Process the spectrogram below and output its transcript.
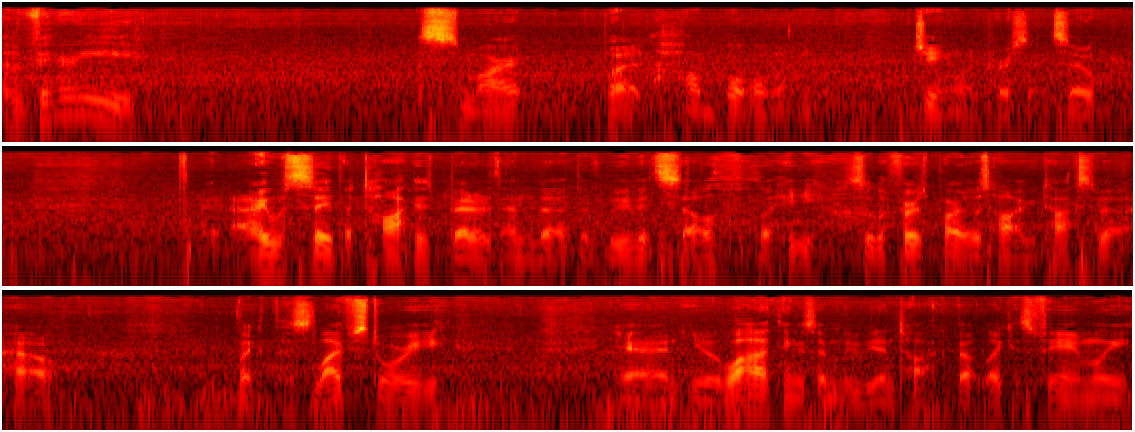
a very smart but humble and genuine person. So I would say the talk is better than the, the movie itself. Like he, so the first part of the talk, he talks about how, like, his life story, and you know a lot of things that movie didn't talk about, like his family,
